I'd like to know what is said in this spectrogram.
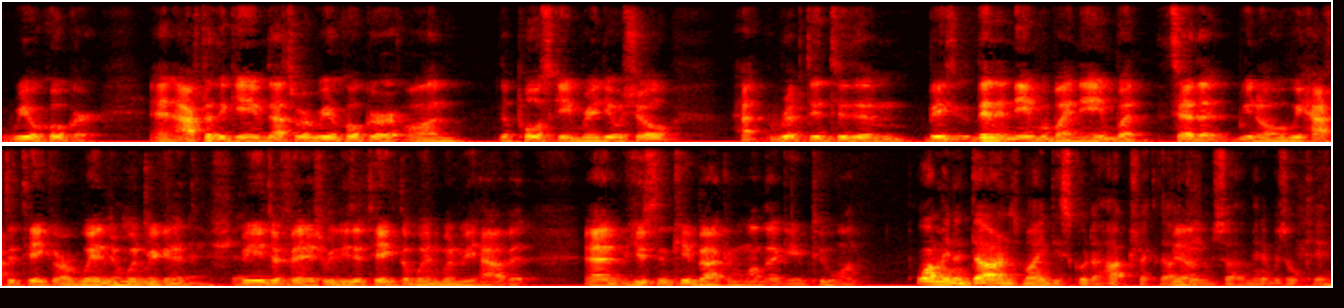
Reo-Coker and after the game that's where Reo-Coker on the post game radio show ha- ripped into them basically didn't name them by name but said that you know we have to take our win We and when we're gonna finish, we need to finish we need to take the win when we have it and Houston came back and won that game 2-1 Well, I mean, in Darren's mind, he scored a hat trick that Yeah. game, so I mean, it was okay.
